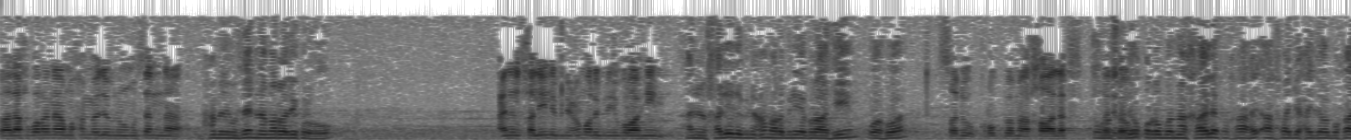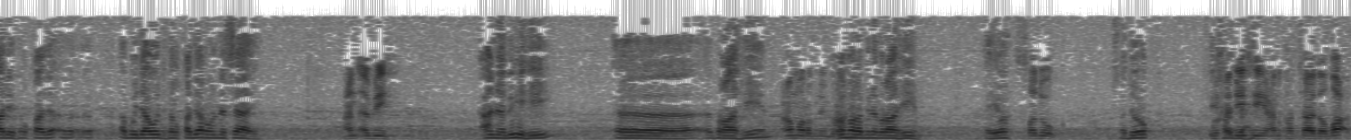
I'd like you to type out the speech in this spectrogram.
قال أخبرنا محمد بن المثنى. محمد بن المثنى مر ذكره. عن الخليل بن عمر بن إبراهيم. عن الخليل بن عمر بن إبراهيم وهو صدوق ربما خالف. وهو صدوق ربما خالف. أخرج حديث البخاري في القدر أبو داود في القدر والنسائي. عن أبيه. عن أبيه آه إبراهيم. عمر بن إبراهيم. عمر بن إبراهيم. أيوه. صدوق. صدوق. في حديثه عن قتادة ضعف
